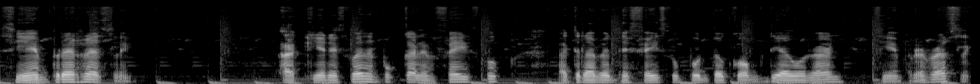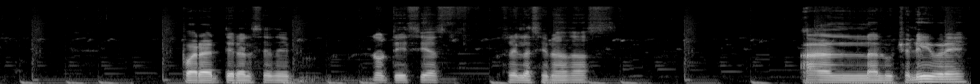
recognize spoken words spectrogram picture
Siempre Wrestling. A quienes pueden buscar en Facebook a través de facebook.com diagonal Siempre Wrestling. Para enterarse de noticias relacionadas a la lucha libre,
